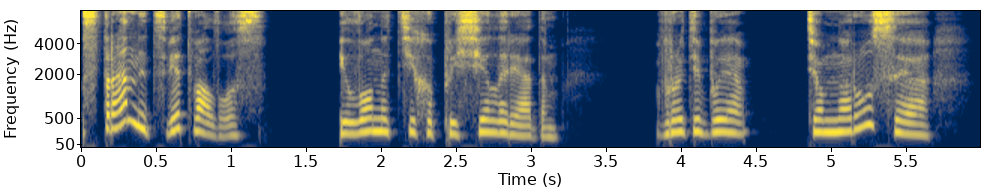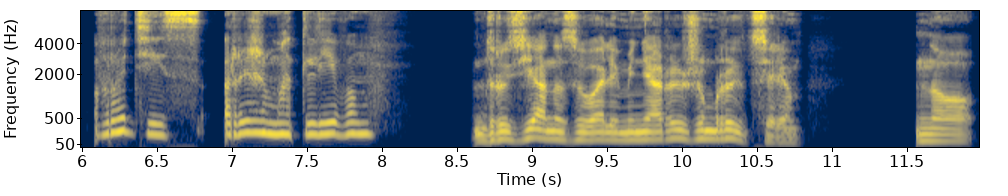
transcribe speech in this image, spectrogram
странный цвет волос». Илона тихо присела рядом. Вроде бы темно-русая, вроде и с рыжим отливом. Друзья называли меня рыжим рыцарем, но...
